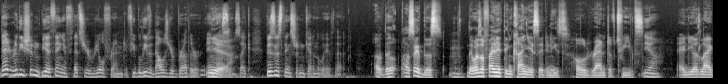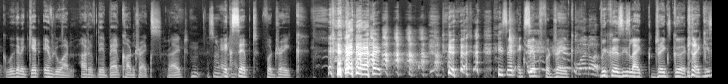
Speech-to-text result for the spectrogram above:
that really shouldn't be a thing if that's your real friend. If you believe that that was your brother, in Yeah. essence, like business things shouldn't get in the way of that. Oh, the, I'll say this. Mm. There was a funny thing Kanye said in his whole rant of tweets, Yeah, and he was like, "We're gonna get everyone out of their bad contracts, right? really Except for Drake." he said, "Except for Drake." why not? because he's like Drake's good. Like he's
